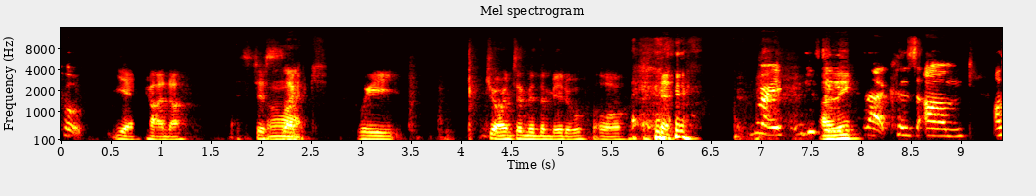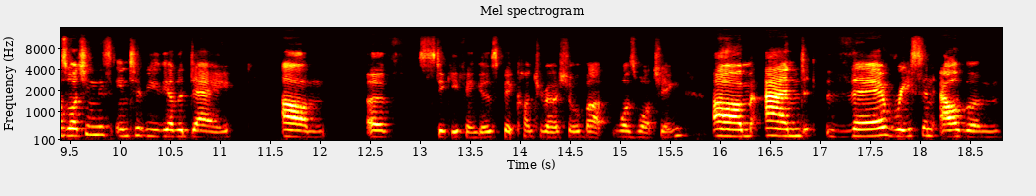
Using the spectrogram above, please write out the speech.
Cool. Yeah, kind of. It's just I'm like we joined them in the middle, or like No, interesting I think- that because um, I was watching this interview the other day um, of Sticky Fingers, bit controversial, but was watching. Um, and their recent album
